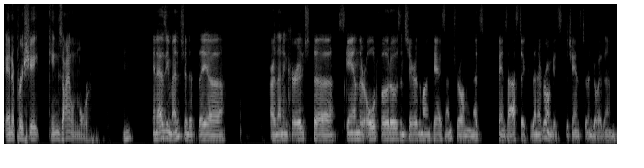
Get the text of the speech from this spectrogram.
and appreciate kings island more mm-hmm. and as you mentioned if they uh are then encouraged to scan their old photos and share them on KI Central. I mean, that's fantastic because then everyone gets the chance to enjoy them.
